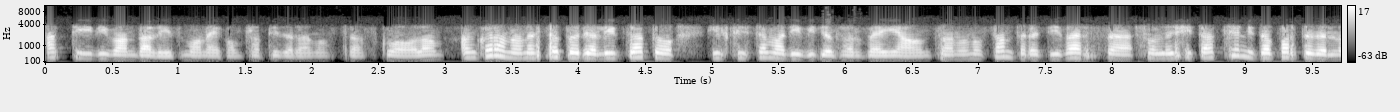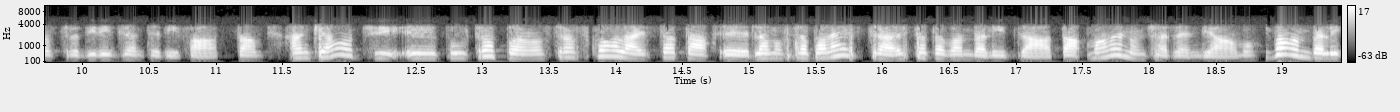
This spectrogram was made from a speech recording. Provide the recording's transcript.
atti di vandalismo nei confronti della nostra scuola. Ancora non è stato realizzato il sistema di videosorveglianza, nonostante le diverse sollecitazioni da parte del nostro dirigente di fatto fatta. Anche oggi eh, purtroppo la nostra scuola è stata, eh, la nostra palestra è stata vandalizzata, ma noi non ci arrendiamo. I vandali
